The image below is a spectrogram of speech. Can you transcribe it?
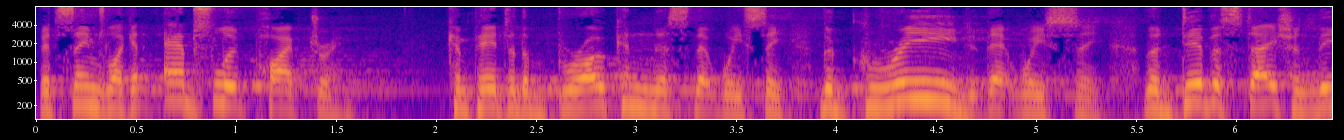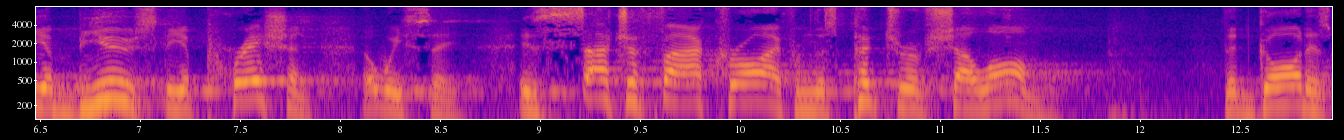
It seems like an absolute pipe dream compared to the brokenness that we see, the greed that we see, the devastation, the abuse, the oppression that we see is such a far cry from this picture of shalom that God has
